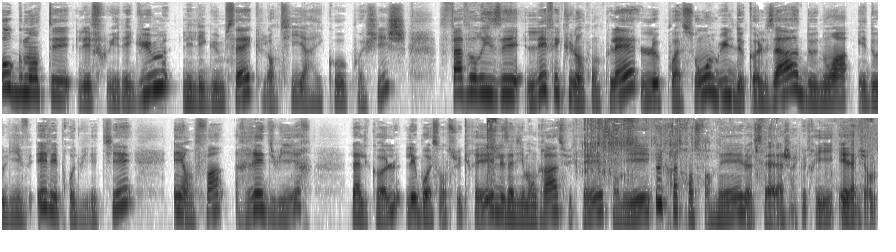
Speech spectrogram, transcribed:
Augmenter les fruits et légumes, les légumes secs, lentilles, haricots, pois chiches. Favoriser les féculents complets, le poisson, l'huile de colza, de noix et d'olive et les produits laitiers. Et enfin, réduire l'alcool, les boissons sucrées, les aliments gras, sucrés, salés, ultra transformés, le sel, la charcuterie et la viande.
